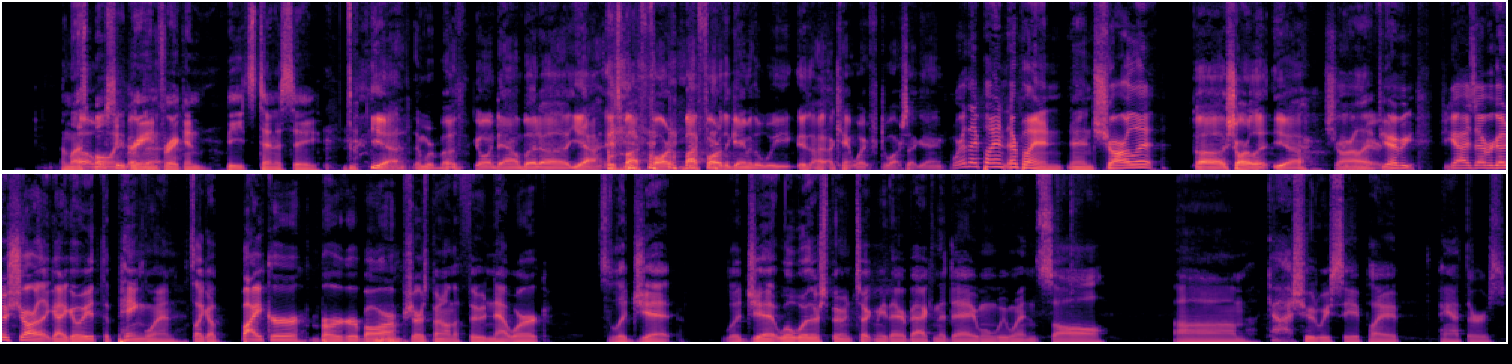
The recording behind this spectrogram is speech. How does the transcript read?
unless Oh, we'll Bowling Green that. freaking beats Tennessee. yeah, then we're both going down. But uh, yeah, it's by far by far the game of the week. It, I, I can't wait to watch that game. Where are they playing? They're playing in, Charlotte. Uh, Charlotte, yeah, Charlotte. If you ever, if you guys ever go to Charlotte, you got to go eat the Penguin. It's like a biker burger bar. I'm sure it's been on the Food Network. It's legit, legit. Will Witherspoon took me there back in the day when we went and saw. Um, gosh, who did we see play the Panthers?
